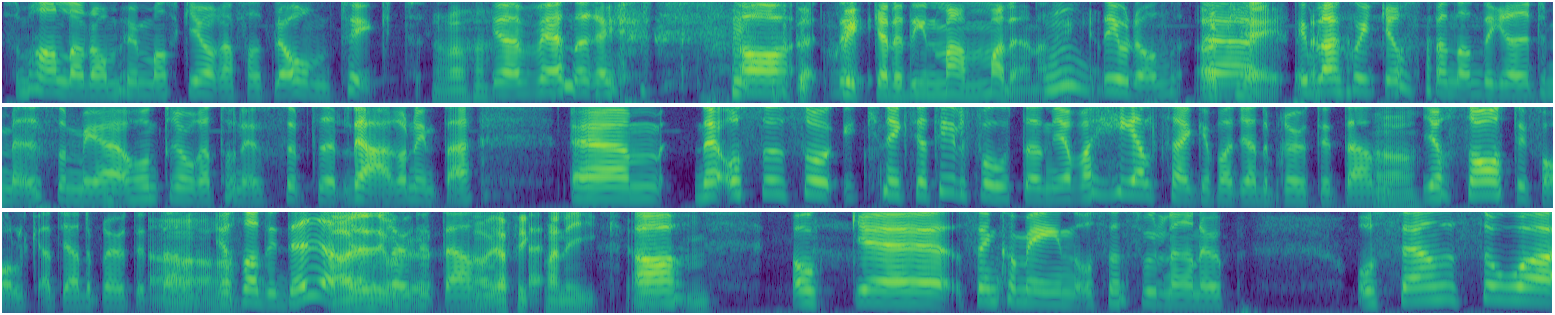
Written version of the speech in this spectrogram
som handlade om hur man ska göra för att bli omtyckt. Ja. Jag vet inte riktigt. Ja, Skickade din mamma den artikeln? mm, det gjorde hon. Okej. Eh, ibland skickar hon spännande grejer till mig som är, hon tror att hon är subtil, det är hon inte. Ehm, nej, och så, så knäckte jag till foten, jag var helt säker på att jag hade brutit den. Ja. Jag sa till folk att jag hade brutit den. Ja, ja. Jag sa till dig att Ja, jag hade brutit du. den. Ja, jag fick panik. Ja, mm. och eh, sen kom jag in och sen svullnade den upp. Och sen så,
